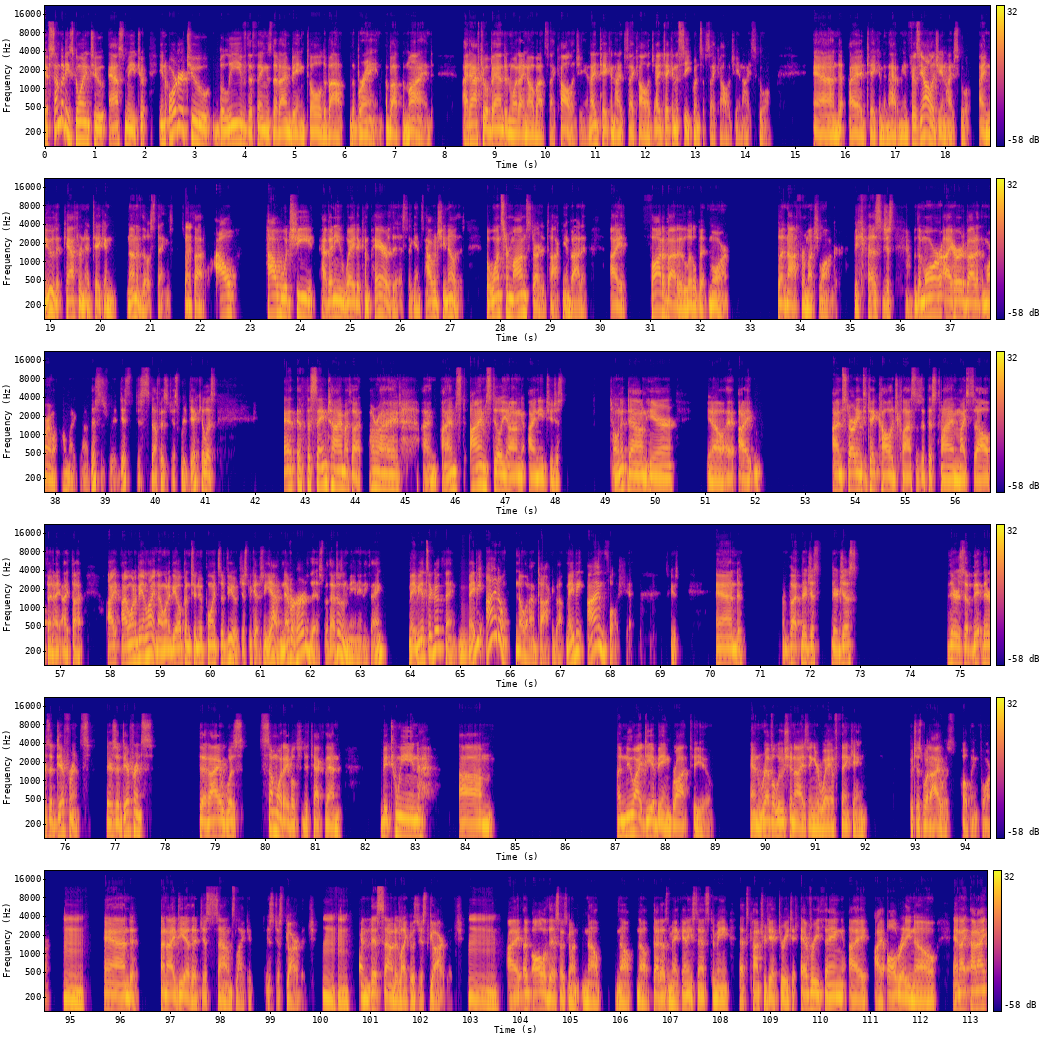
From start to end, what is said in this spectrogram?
if somebody's going to ask me to in order to believe the things that i'm being told about the brain about the mind i'd have to abandon what i know about psychology and i'd taken psychology i'd taken a sequence of psychology in high school and I had taken anatomy and physiology in high school. I knew that Katherine had taken none of those things. So I mm-hmm. thought, how how would she have any way to compare this against how would she know this? But once her mom started talking about it, I thought about it a little bit more, but not for much longer. Because just the more I heard about it, the more I went, "Oh my god, this is this just stuff is just ridiculous." at, at the same time, I thought, all right, I'm I'm st- I'm still young. I need to just tone it down here. You know, I, I I'm starting to take college classes at this time myself, and I, I thought I, I want to be enlightened. I want to be open to new points of view. Just because, yeah, I've never heard of this, but that doesn't mean anything. Maybe it's a good thing. Maybe I don't know what I'm talking about. Maybe I'm full of shit. Excuse me. And but they're just they're just there's a bit there's a difference there's a difference that i was somewhat able to detect then between um, a new idea being brought to you and revolutionizing your way of thinking which is what i was hoping for mm. and an idea that just sounds like it is just garbage. Mm-hmm. And this sounded like it was just garbage. Mm. I all of this, I was going, no, no, no, that doesn't make any sense to me. That's contradictory to everything I I already know. And I and I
